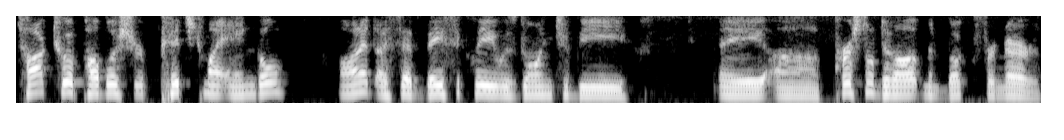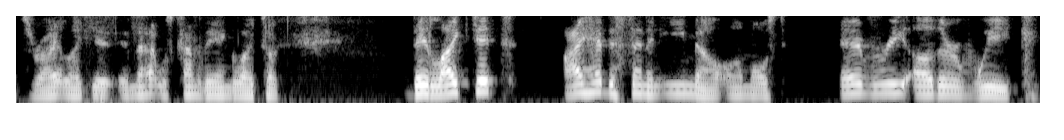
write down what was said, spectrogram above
talked to a publisher, pitched my angle on it. I said basically it was going to be a uh, personal development book for nerds, right? Like, it, and that was kind of the angle I took. They liked it. I had to send an email almost every other week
